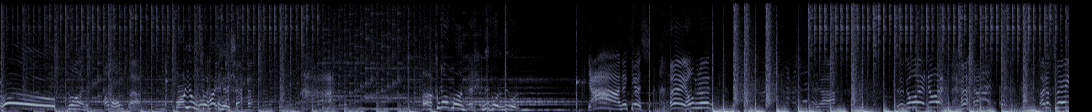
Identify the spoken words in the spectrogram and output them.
Oh. Nog een. Allemaal omslagen. Oh joh, zo hard ineens. Ah, kom op man. Dit worden, dit worden. Ja, netjes. Hey, home run. Ja. Doe het, doe het. Uit op twee.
